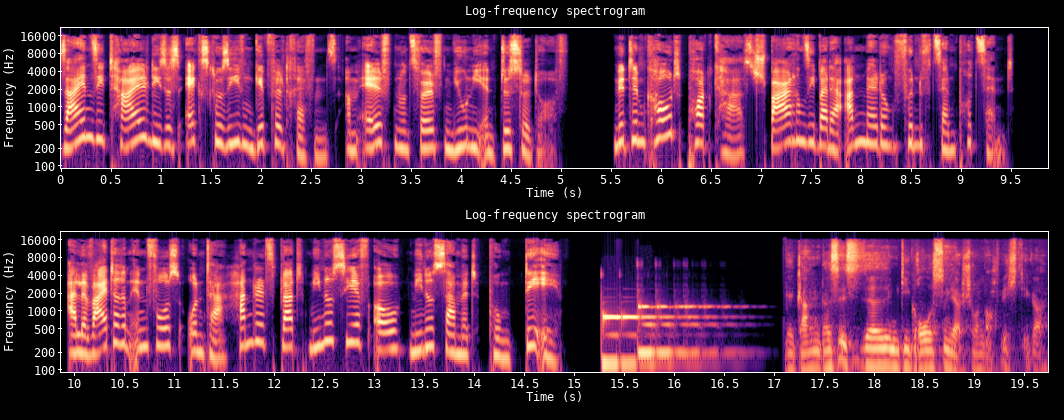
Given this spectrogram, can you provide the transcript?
Seien Sie Teil dieses exklusiven Gipfeltreffens am 11. und 12. Juni in Düsseldorf. Mit dem Code Podcast sparen Sie bei der Anmeldung 15%. Alle weiteren Infos unter handelsblatt-cfo-summit.de. Gegangen. Das ist, sind die Großen ja schon noch wichtiger.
